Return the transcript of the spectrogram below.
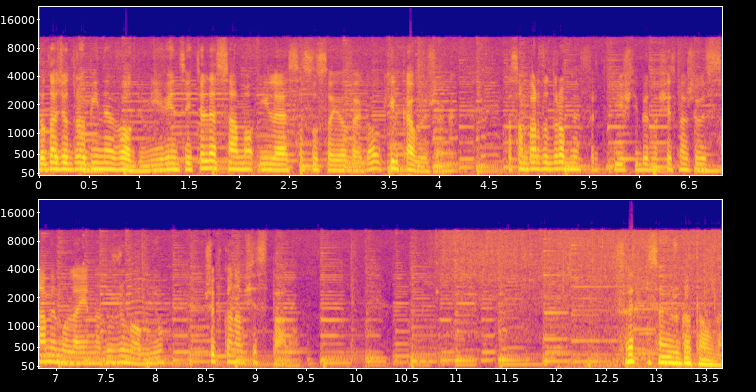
dodać odrobinę wody. Mniej więcej tyle samo, ile sosu sojowego, kilka łyżek. To są bardzo drobne frytki, jeśli będą się smażyły z samym olejem na dużym ogniu, szybko nam się spalą. Frytki są już gotowe.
